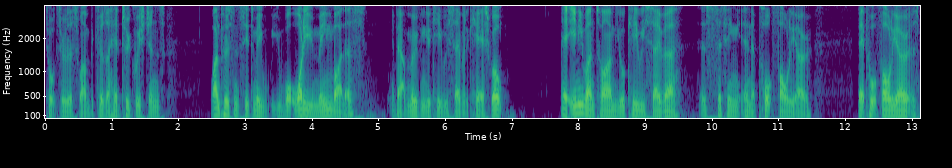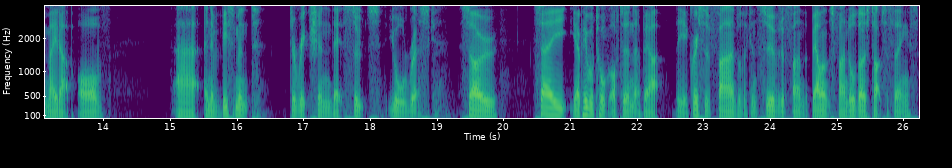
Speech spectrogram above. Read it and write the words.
talk through this one because I had two questions. One person said to me, What, what do you mean by this about moving your KiwiSaver to cash? Well, at any one time, your KiwiSaver is sitting in a portfolio. That portfolio is made up of uh, an investment direction that suits your risk. So, say you know people talk often about the aggressive fund or the conservative fund, the balanced fund, all those types of things.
